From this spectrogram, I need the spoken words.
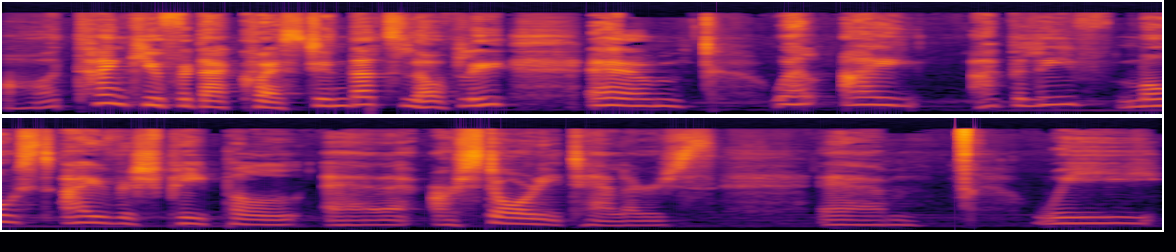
Oh, thank you for that question. That's lovely. Um, well, I I believe most Irish people uh, are storytellers. Um, we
